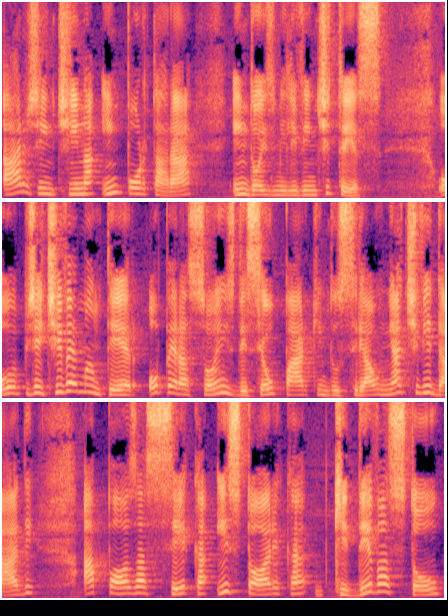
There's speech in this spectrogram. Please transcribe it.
Argentina importará em 2023 o objetivo é manter operações de seu parque industrial em atividade após a seca histórica que devastou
